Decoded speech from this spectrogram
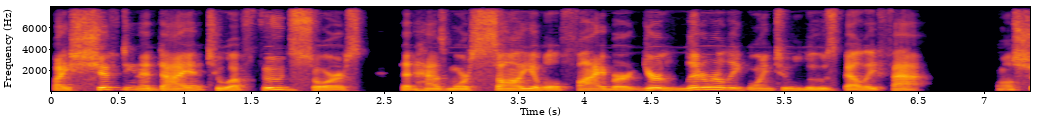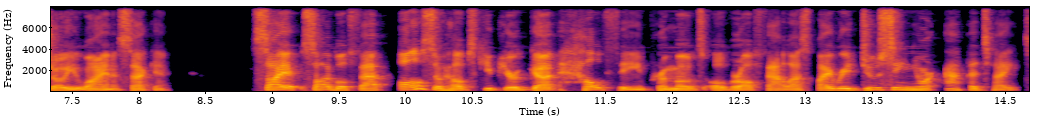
By shifting a diet to a food source that has more soluble fiber, you're literally going to lose belly fat. I'll show you why in a second. Soluble fat also helps keep your gut healthy, promotes overall fat loss by reducing your appetite.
